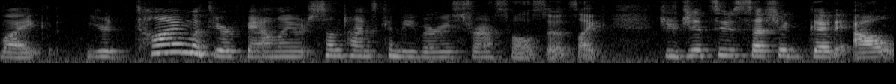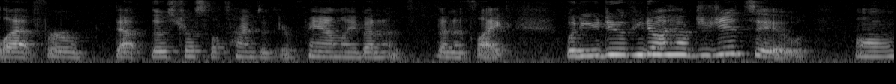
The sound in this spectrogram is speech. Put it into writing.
like your time with your family, which sometimes can be very stressful. So it's like jujitsu is such a good outlet for that those stressful times with your family. But it's then it's like, what do you do if you don't have jujitsu? Well,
